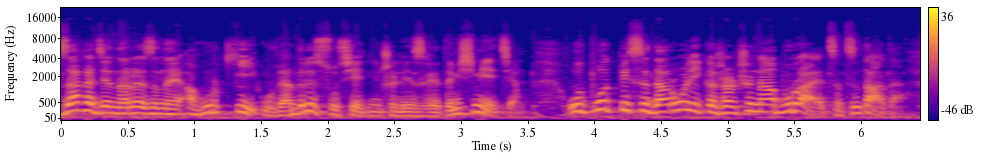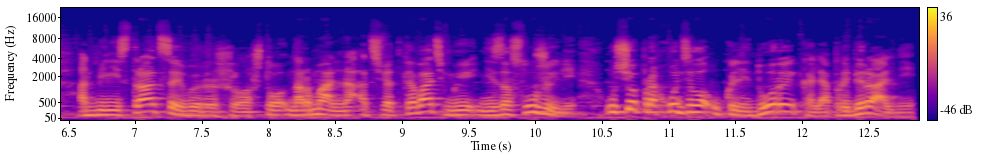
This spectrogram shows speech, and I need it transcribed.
Загадзя нарэзаныя агуркі ў вядры суседнічалі з гэтым смеццем. У подпісы да роліка жанчына абураецца цытата. Адміністрацыя вырашыла, што нармальна адсвяткаваць мы не заслужылі. Усё праходзіла ў калідоры каля прыбіральні.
